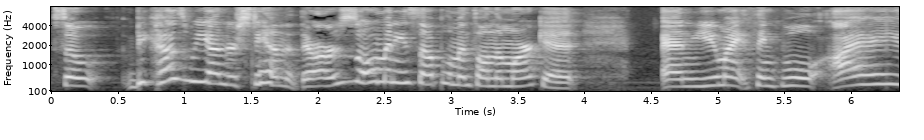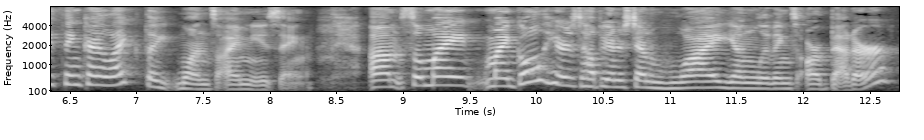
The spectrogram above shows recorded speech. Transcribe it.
So, because we understand that there are so many supplements on the market, and you might think, well, I think I like the ones I'm using. Um, so my my goal here is to help you understand why Young Livings are better.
